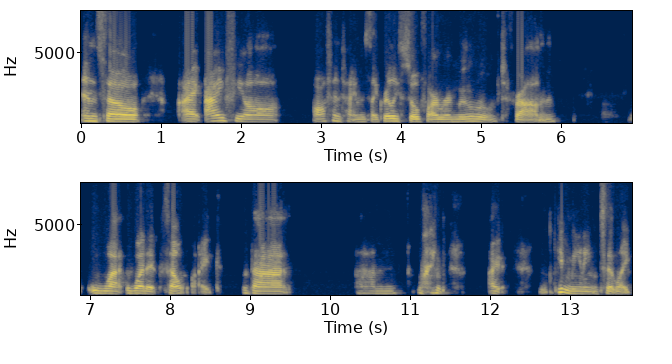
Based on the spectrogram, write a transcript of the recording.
And so I, I feel oftentimes like really so far removed from what what it felt like that um like I meaning to like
